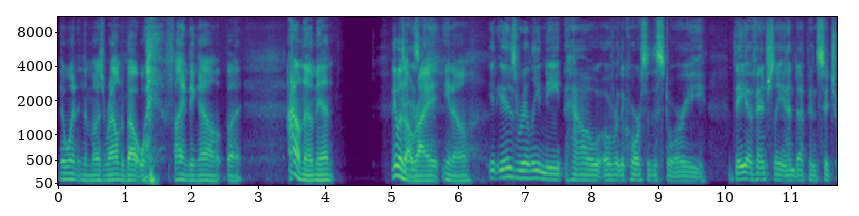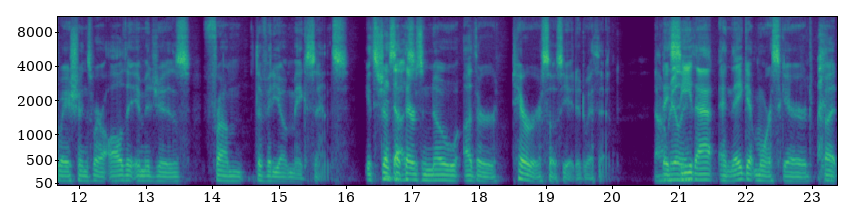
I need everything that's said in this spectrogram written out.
They went in the most roundabout way of finding out. But I don't know, man. It was It all is- right, you know. It is really neat how, over the course of the story, they eventually end up in situations where all the images from the video make sense. It's just that there's no other terror associated with it. Not They really. see that and they get more scared, but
